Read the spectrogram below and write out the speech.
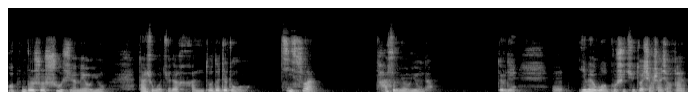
我并不是说数学没有用，但是我觉得很多的这种计算它是没有用的，对不对？呃，因为我不是去做小商小贩，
